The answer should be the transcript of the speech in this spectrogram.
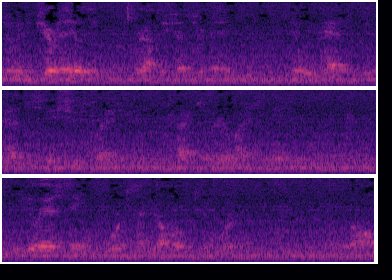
doing. Chairman, yesterday, you know, we've had, we've had some issues trying to attract other airlines to the The UAS thing works, I know, hopes it work. All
